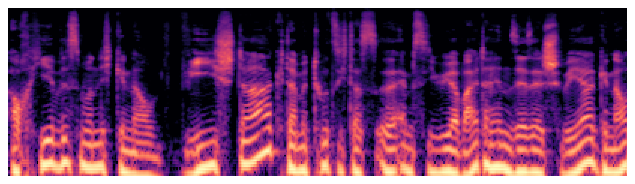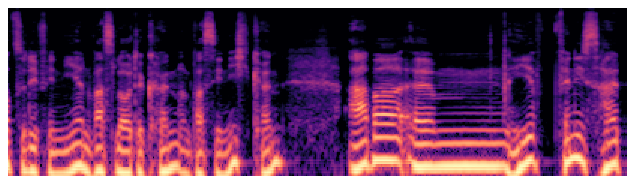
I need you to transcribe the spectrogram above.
Auch hier wissen wir nicht genau, wie stark. Damit tut sich das äh, MCU ja weiterhin sehr, sehr schwer, genau zu definieren, was Leute können und was sie nicht können. Aber ähm, hier finde ich es halt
